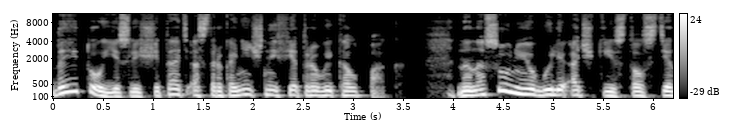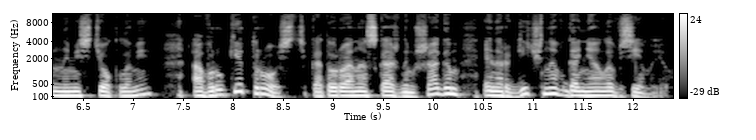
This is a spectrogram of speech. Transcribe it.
да и то, если считать остроконечный фетровый колпак. На носу у нее были очки с толстенными стеклами, а в руке трость, которую она с каждым шагом энергично вгоняла в землю.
